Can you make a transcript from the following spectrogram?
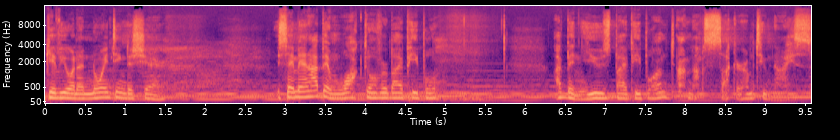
give you an anointing to share. You say, man, I've been walked over by people. I've been used by people. I'm, I'm, I'm a sucker. I'm too nice.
